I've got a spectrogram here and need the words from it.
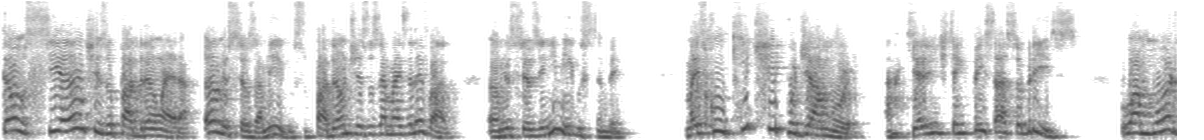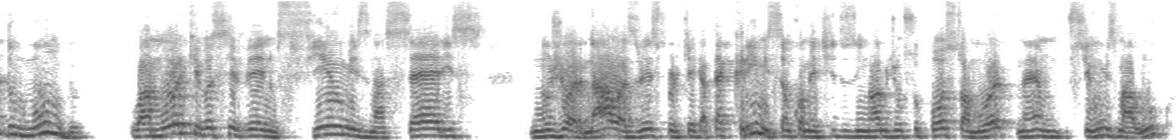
Então, se antes o padrão era ame os seus amigos, o padrão de Jesus é mais elevado. Ame os seus inimigos também. Mas com que tipo de amor? Aqui a gente tem que pensar sobre isso. O amor do mundo, o amor que você vê nos filmes, nas séries, no jornal, às vezes, porque até crimes são cometidos em nome de um suposto amor, né, um ciúmes maluco.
